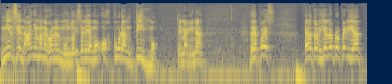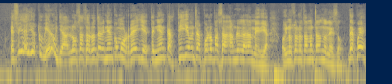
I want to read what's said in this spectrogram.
1100 años manejó en el mundo y se le llamó oscurantismo. ¿Te imaginas? Después, la teología de la prosperidad, eso ya ellos tuvieron ya. Los sacerdotes venían como reyes, tenían castillos mientras el pueblo pasaba hambre en la Edad Media. Hoy nosotros estamos entrando en eso. Después,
